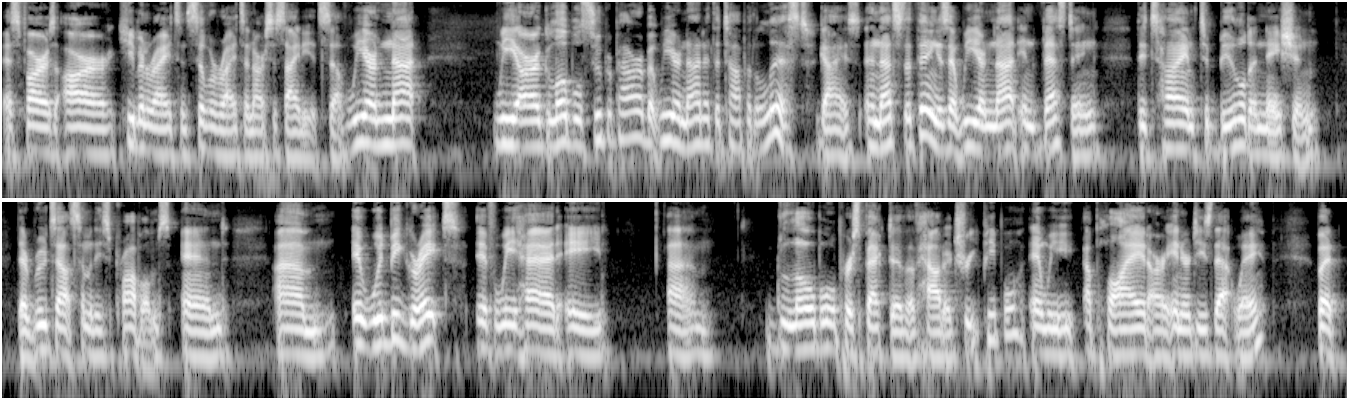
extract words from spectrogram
as far as our human rights and civil rights in our society itself. We are not we are a global superpower, but we are not at the top of the list, guys. And that's the thing is that we are not investing the time to build a nation that roots out some of these problems. And um, it would be great if we had a um, global perspective of how to treat people and we applied our energies that way. But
